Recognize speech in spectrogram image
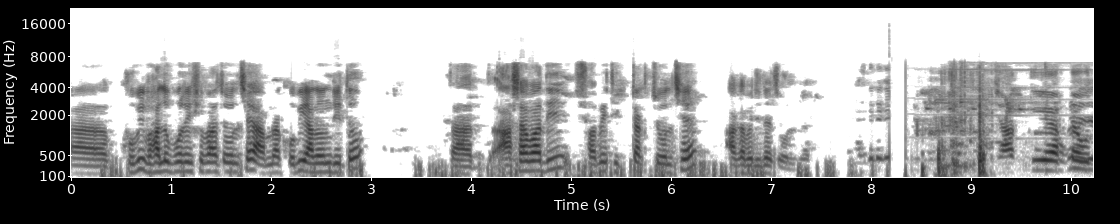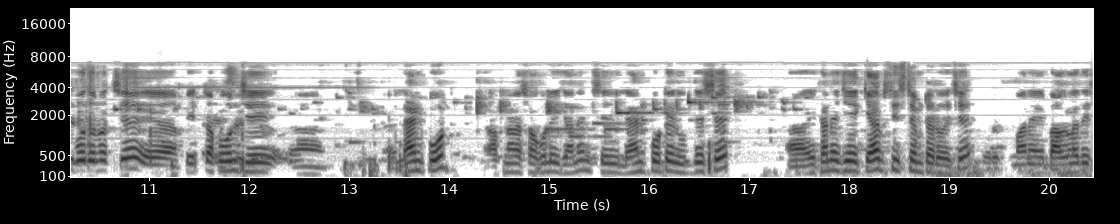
আহ, খুবই ভালো পরিষেবা চলছে আমরা খুবই আনন্দিত। তা আশাবাদী সবই ঠিকঠাক চলছে আগামী দিনে চলবে। একটা উদ্বোধন হচ্ছে পেট্রাপোল যে ল্যান্ড পোর্ট আপনারা সকলেই জানেন সেই ল্যান্ড পোর্টের উদ্দেশ্যে এখানে যে ক্যাব সিস্টেমটা রয়েছে মানে বাংলাদেশ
